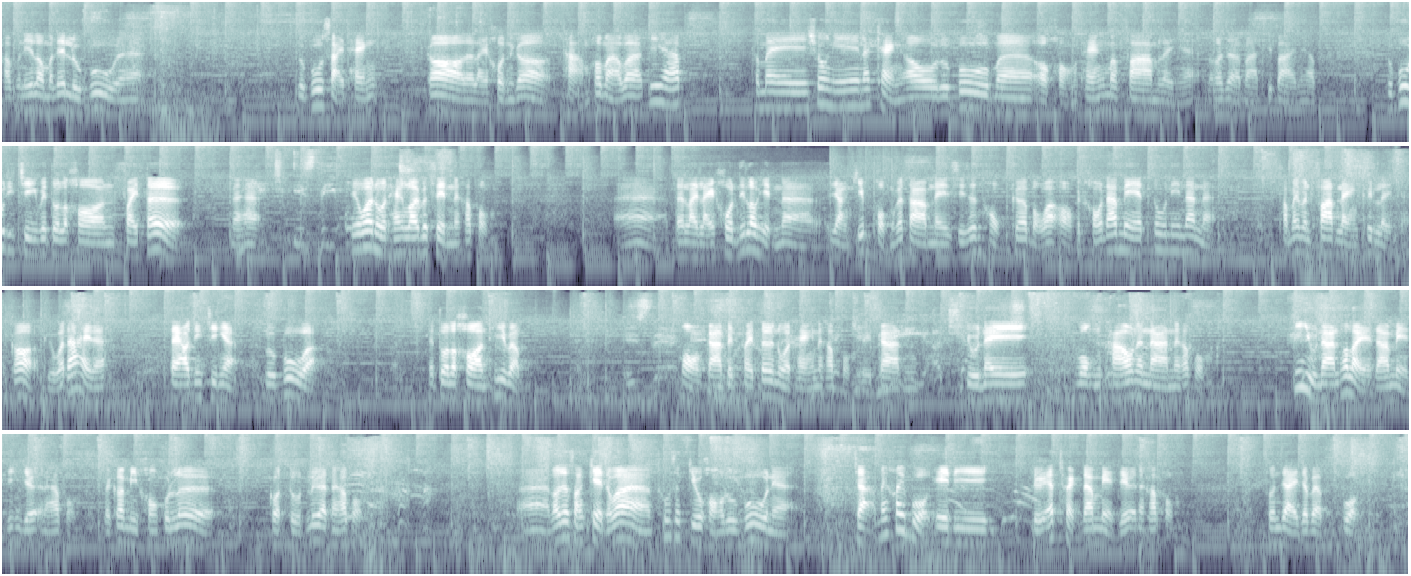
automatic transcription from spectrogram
ครับวันนี้เรามาเล่นลูบูนะฮะลูบูสายแท้งก็หลายๆ คนก็ถามเข้ามาว่าพี่ครับทำไมช่วงนี้นักแข่งเอาลูบูมาออกของแท้งมาฟาร์มอะไรเงี้ยเราก็จะมาอธิบายนะครับลูบูจริงๆ เป็นตัวละครไฟเตอร์นะฮะเรียกว่าหนัวแท้งร้อยเปอร์เซ็นต์นะครับผมแต่หลายๆ คนที่เราเห็นน่ะอย่างคลิปผมก็ตามในซีซั่น6ก็บอกว่าออกเป็นของดาเมจนู่นนี่นั่นน่ะทำให้มันฟาดแรงขึ้นอะไรอย่างเงี้ยก็ถือว่าได้นะ แต่เอาจริงๆอะรูบูอะเป็นตัวละครที่แบบเหมาะการเป็นไฟเตอร์หนัวแทงนะครับผมหรือการอยู่ในวงเท้านานๆนะครับผมยิ่งอยู่นานเท่าไหร่ดาเมจยิ่งเยอะนะครับผมแล้วก็มีคองคูลเลอร์กดดูดเลือดนะครับผมเราจะสังเกตว่าทุกสกิลของรูบูเนี่ยจะไม่ค่อยบวก AD หรือ Attract Damage เยอะนะครับผม ส่วนใหญ่จะแบบบวก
